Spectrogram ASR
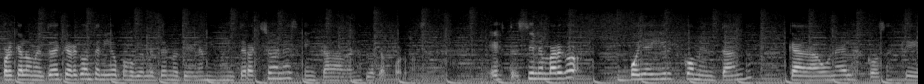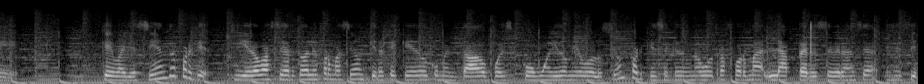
porque al momento de crear contenido, pues obviamente no tienen las mismas interacciones en cada una de las plataformas. Este, sin embargo, voy a ir comentando cada una de las cosas que, que vaya haciendo porque quiero vaciar toda la información, quiero que quede documentado pues cómo ha ido mi evolución porque sé que de una u otra forma la perseverancia, es decir,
